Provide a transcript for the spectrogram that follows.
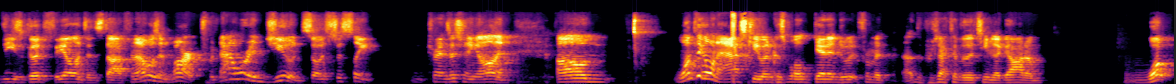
these good feelings and stuff. And that was in March, but now we're in June, so it's just like transitioning on. Um, one thing I want to ask you, and because we'll get into it from a, uh, the perspective of the team that got him what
